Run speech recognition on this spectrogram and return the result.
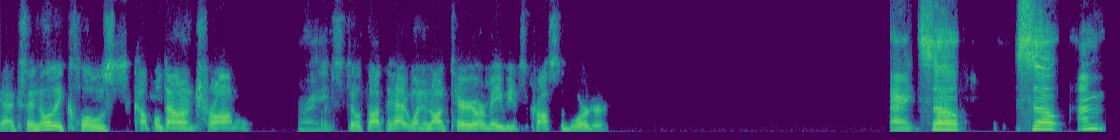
Yeah, because I know they closed a couple down in Toronto. Right. I still thought they had one in Ontario, or maybe it's across the border. All right, so so I'm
